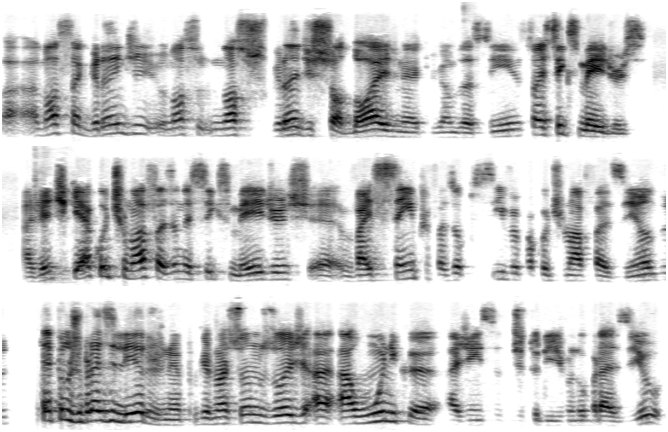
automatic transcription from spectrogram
a nossa grande, o nosso, nossos grandes xodóis, né, digamos assim, são as Six Majors. A gente quer continuar fazendo as Six Majors, é, vai sempre fazer o possível para continuar fazendo, até pelos brasileiros, né? Porque nós somos hoje a, a única agência de turismo no Brasil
